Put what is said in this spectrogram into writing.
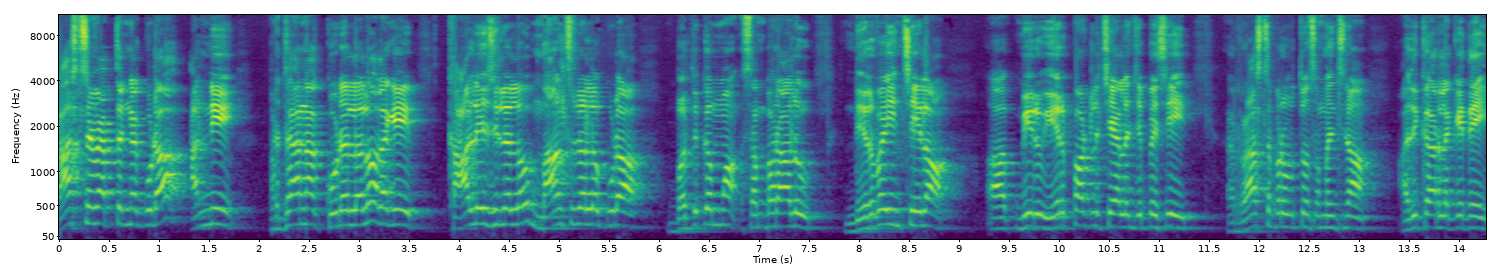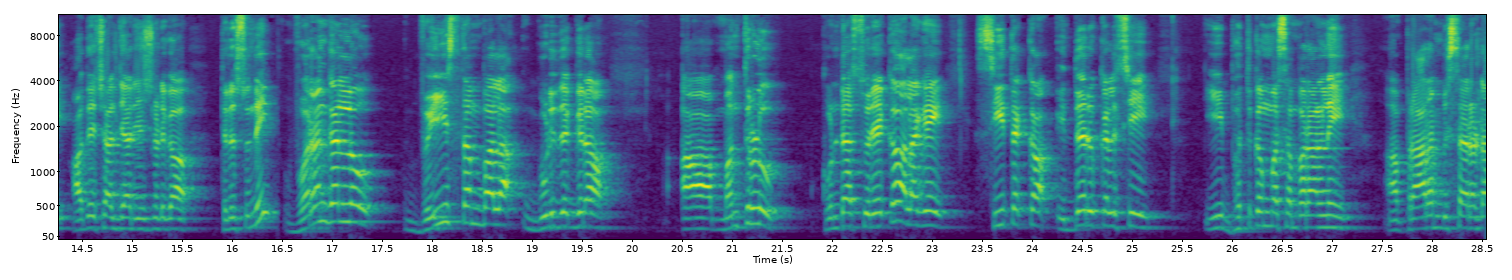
రాష్ట్ర వ్యాప్తంగా కూడా అన్ని ప్రధాన కూడళ్ళలో అలాగే కాలేజీలలో మాన్సులలో కూడా బతుకమ్మ సంబరాలు నిర్వహించేలా మీరు ఏర్పాట్లు చేయాలని చెప్పేసి రాష్ట్ర ప్రభుత్వం సంబంధించిన అధికారులకైతే ఆదేశాలు జారీ చేసినట్టుగా తెలుస్తుంది. వరంగల్లో వెయ్యి స్తంభాల గుడి దగ్గర ఆ మంత్రులు కొండా సురేఖ అలాగే సీతక్క ఇద్దరు కలిసి ఈ బతుకమ్మ సంబరాల్ని ప్రారంభిస్తారట.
